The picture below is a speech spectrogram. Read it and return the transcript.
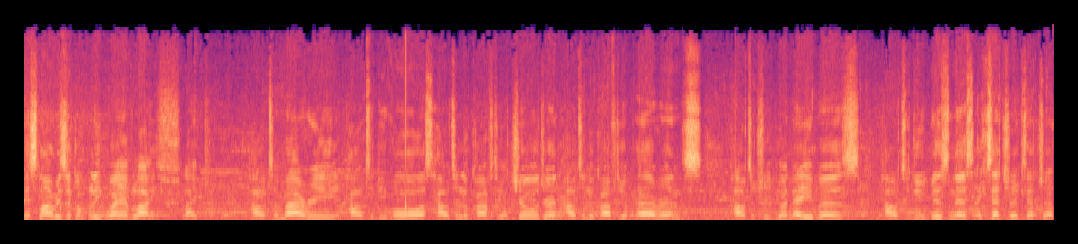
Islam is a complete way of life. Like how to marry, how to divorce, how to look after your children, how to look after your parents, how to treat your neighbors, how to do business, etc., etc.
